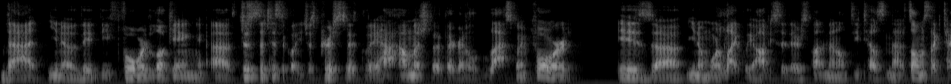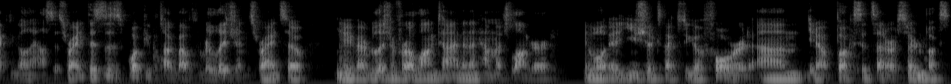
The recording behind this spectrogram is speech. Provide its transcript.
that you know the, the forward looking uh, just statistically, just pure statistically, how, how much they're going to last going forward is uh, you know more likely. Obviously, there's fundamental details in that. It's almost like technical analysis, right? This is what people talk about with religions, right? So you know you've had religion for a long time, and then how much longer it will it, you should expect it to go forward. Um, you know, books, et cetera, certain books.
